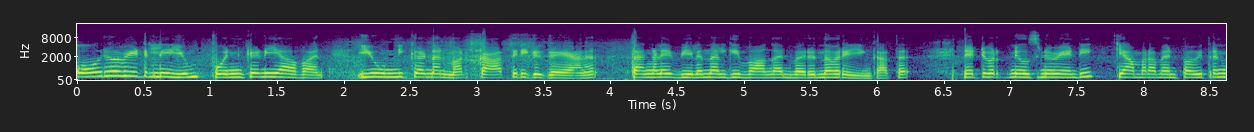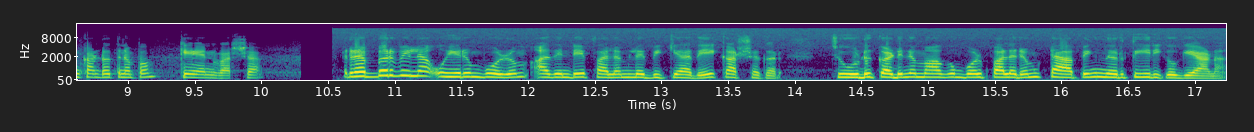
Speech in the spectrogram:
ഓരോ വീട്ടിലെയും പൊൻകണിയാവാൻ ഈ ഉണ്ണിക്കണ്ണന്മാർ കാത്തിരിക്കുകയാണ്. തങ്ങളെ വില നൽകി വാങ്ങാൻ വരുന്നവരെയും കാത്ത്. നെറ്റ്വർക്ക് ന്യൂസിനു വേണ്ടി ക്യാമറാമാൻ പവിത്രൻ കണ്ടോത്തിനൊപ്പം കെ എൻ വർഷ. റബ്ബർ വില ഉയരുമ്പോഴും അതിന്റെ ഫലം ലഭിക്കാതെ കർഷകർ. ചൂട് കഠിനമാകുമ്പോൾ പലരും ടാപ്പിംഗ് നിർത്തിയിരിക്കുകയാണ്.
